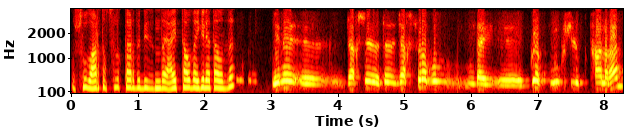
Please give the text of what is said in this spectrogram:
Ушул артыкчылыктарды биз мындай айта албай келатабыз да. Эми э, жакшы өтө жакшы суроо бул мындай э, көп мүмкүнчүлүк тааныган.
